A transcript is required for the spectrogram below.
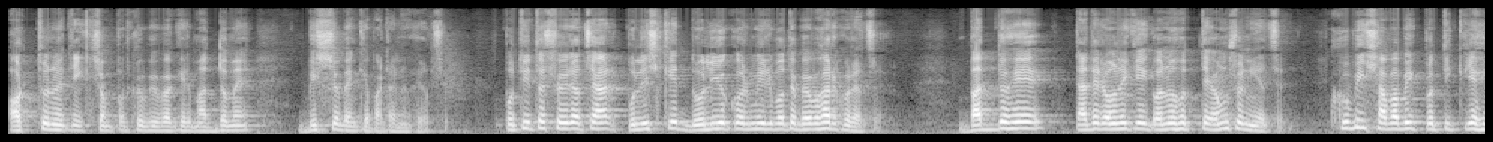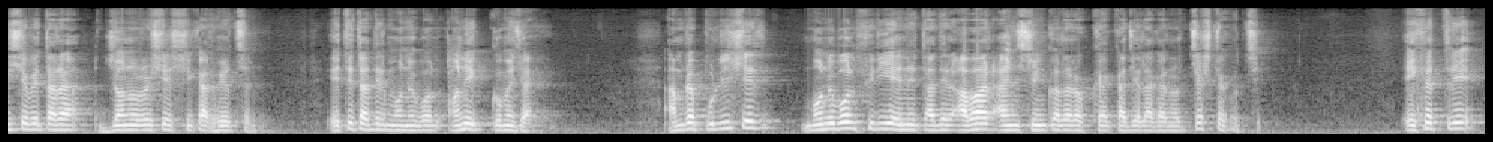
অর্থনৈতিক সম্পর্ক বিভাগের মাধ্যমে বিশ্ব ব্যাংকে পাঠানো হয়েছে। পতিত স্বৈরাচার পুলিশকে দলীয় কর্মীর মতো ব্যবহার করেছে। বাধ্য হয়ে তাদের অনেকেই গণহত্যায় অংশ নিয়েছেন। খুবই স্বাভাবিক প্রতিক্রিয়া হিসেবে তারা জনরোষের শিকার হয়েছেন। এতে তাদের মনোবল অনেক কমে যায়। আমরা পুলিশের মনোবল ফিরিয়ে এনে তাদের আবার আইন শৃঙ্খলা রক্ষায় কাজে লাগানোর চেষ্টা করছি। এক্ষেত্রে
